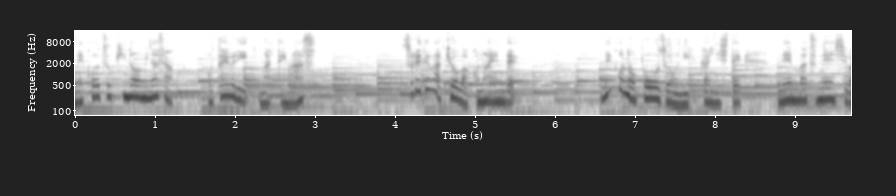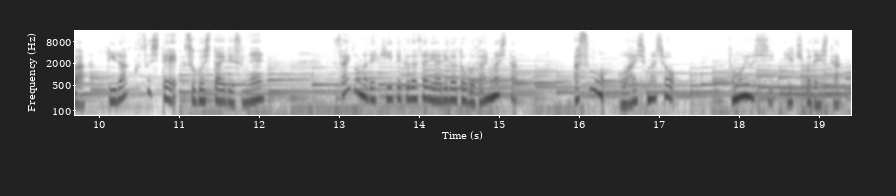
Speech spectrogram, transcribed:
猫好きの皆さんお便り待っています。それでは今日はこの辺で。猫のポーズを日課にして年末年始はリラックスして過ごしたいですね。最後まで聞いてくださりありがとうございました。明日もお会いしましょう。友吉ゆき子でした。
